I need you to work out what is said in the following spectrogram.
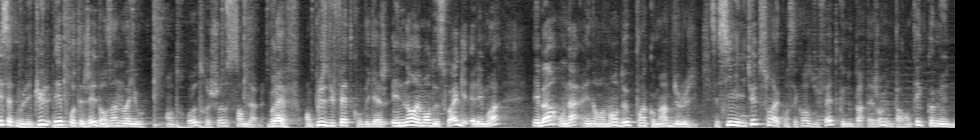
et cette molécule est protégée dans un noyau, entre autres choses semblables. Bref, en plus du fait qu'on dégage énormément de swag, elle moi, eh ben, on a énormément de points communs biologiques. Ces similitudes sont la conséquence du fait que nous partageons une parenté commune.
